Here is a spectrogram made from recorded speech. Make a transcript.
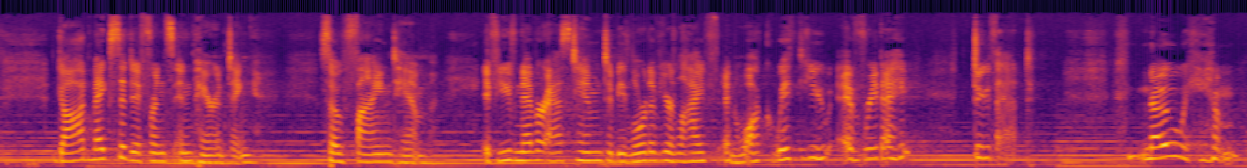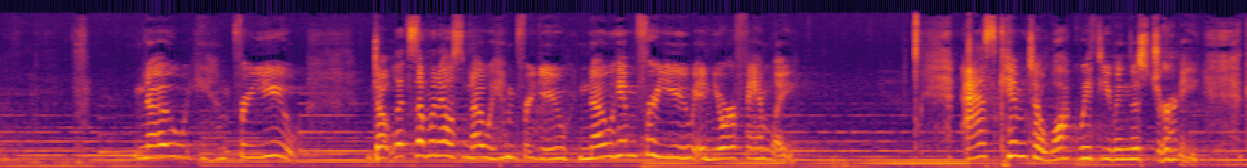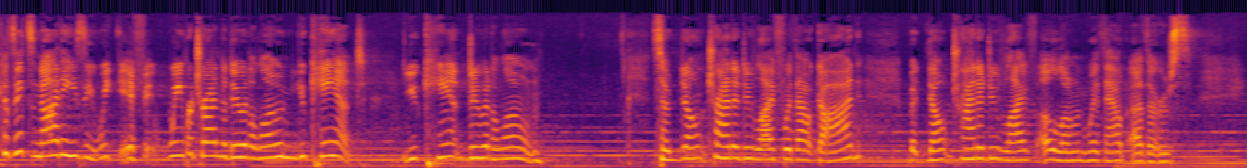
God makes a difference in parenting, so find Him. If you've never asked Him to be Lord of your life and walk with you every day, do that. Know Him. Know Him for you. Don't let someone else know Him for you. Know Him for you and your family ask Him to walk with you in this journey because it's not easy. We, if it, we were trying to do it alone, you can't. You can't do it alone. So don't try to do life without God, but don't try to do life alone without others.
